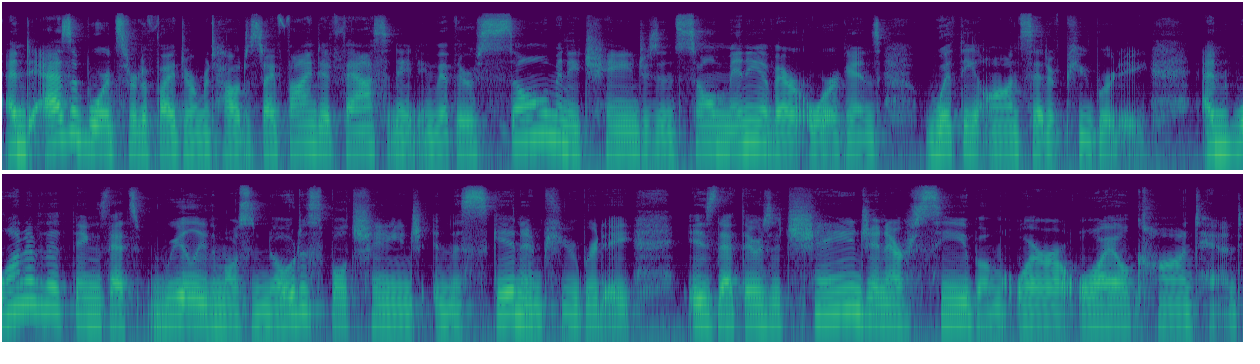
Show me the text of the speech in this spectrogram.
And as a board certified dermatologist, I find it fascinating that there are so many changes in so many of our organs with the onset of puberty. And one of the things that's really the most noticeable change in the skin in puberty is that there's a change in our sebum or our oil content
